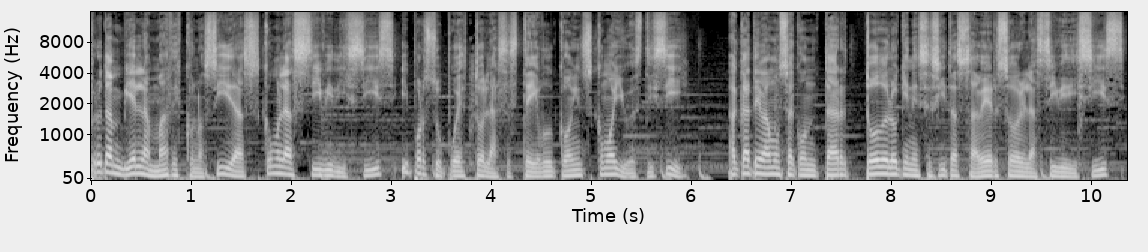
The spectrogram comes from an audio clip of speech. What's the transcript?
pero también las más desconocidas como las CBDCs y por supuesto las stablecoins como USDC. Acá te vamos a contar todo lo que necesitas saber sobre las CBDCs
